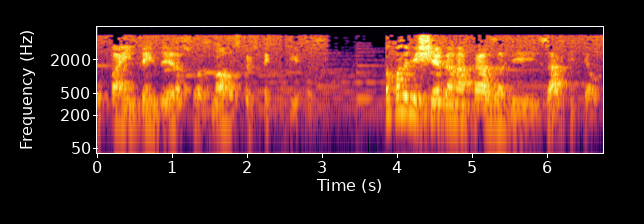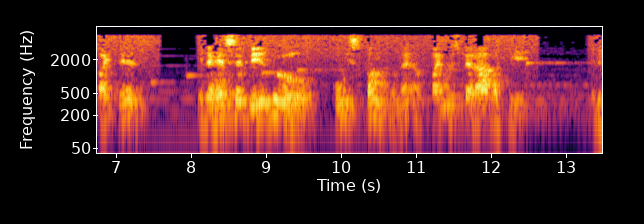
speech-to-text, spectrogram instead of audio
o pai entender as suas novas perspectivas. Então, quando ele chega na casa de Isaac, que é o pai dele, ele é recebido com espanto, né? O pai não esperava que ele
